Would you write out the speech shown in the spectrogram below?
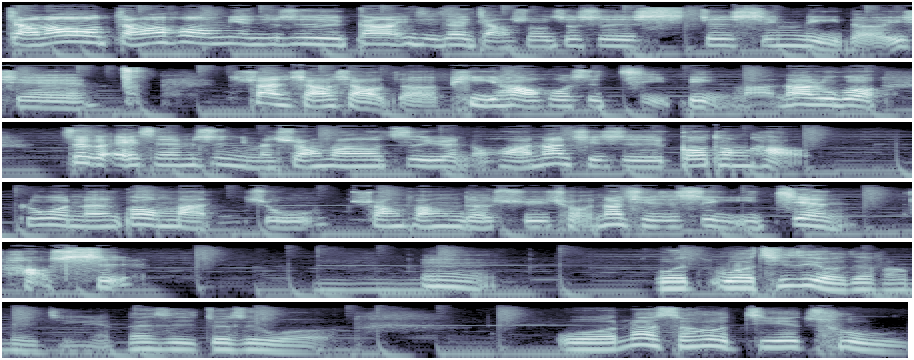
讲到讲到后面，就是刚刚一直在讲说，这是就是心理的一些 算小小的癖好或是疾病嘛。那如果这个 S M 是你们双方都自愿的话，那其实沟通好，如果能够满足双方的需求，那其实是一件好事。嗯，嗯我我其实有这方面经验，但是就是我我那时候接触，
